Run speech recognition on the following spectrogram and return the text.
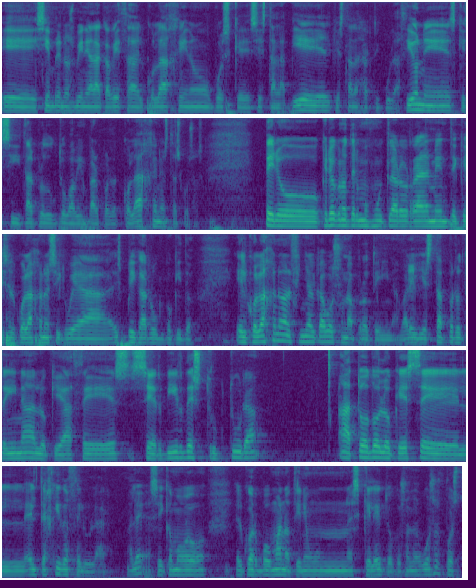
eh, siempre nos viene a la cabeza el colágeno, pues que si está en la piel, que está en las articulaciones, que si tal producto va bien para el colágeno, estas cosas. Pero creo que no tenemos muy claro realmente qué es el colágeno, así que voy a explicarlo un poquito. El colágeno, al fin y al cabo, es una proteína, ¿vale? Y esta proteína lo que hace es servir de estructura a todo lo que es el, tejido celular. Así como el cuerpo humano tiene un esqueleto, que son los huesos, pues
